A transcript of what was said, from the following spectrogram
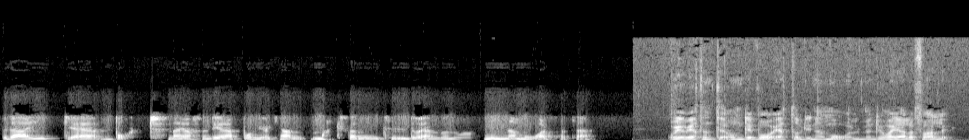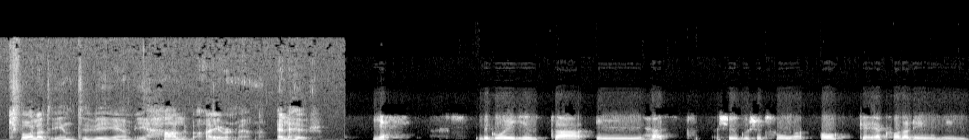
det där gick eh, bort när jag funderade på hur jag kan maxa min tid och ändå nå mina mål så att säga. Och jag vet inte om det var ett av dina mål, men du har i alla fall kvalat in till VM i halv Ironman, eller hur? Yes. Det går i Utah i höst 2022 och jag kollade in i min,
